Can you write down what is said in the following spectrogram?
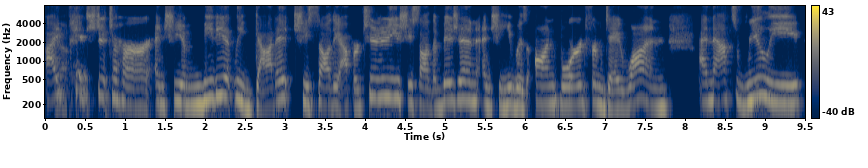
I yeah. pitched it to her and she immediately got it. She saw the opportunity, she saw the vision, and she was on board from day one. And that's really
